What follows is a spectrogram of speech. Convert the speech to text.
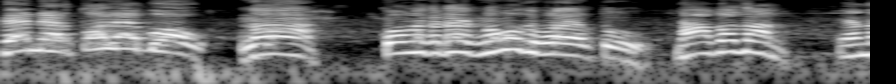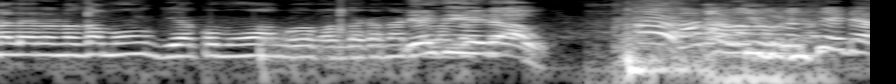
ফ্যানের তলে বউ। না কম না তো না বাজান। এমএলএ রে না যামু গিয়া কমু আমরা ভান্ডা কানা এই যে এটাও বাবা কি বলেছে এটা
